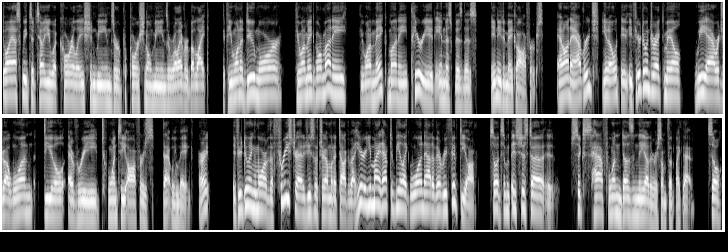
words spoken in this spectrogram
Don't ask me to tell you what correlation means or proportional means or whatever, but like if you want to do more, if you want to make more money, if you want to make money, period, in this business, you need to make offers. And on average, you know, if you're doing direct mail, we average about one deal every 20 offers that we make. All right. If you're doing more of the free strategies, which I'm going to talk about here, you might have to be like one out of every 50 offers. So it's it's just a six half one dozen the other or something like that. So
